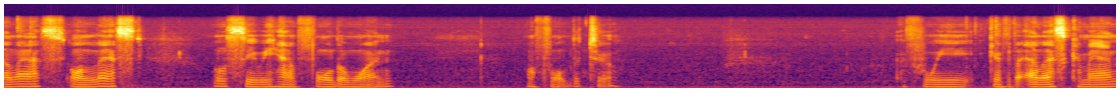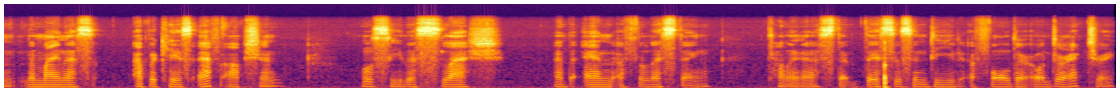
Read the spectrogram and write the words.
ls or list we'll see we have folder 1 or folder 2 if we give the ls command the minus uppercase F option we'll see the slash at the end of the listing telling us that this is indeed a folder or directory.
